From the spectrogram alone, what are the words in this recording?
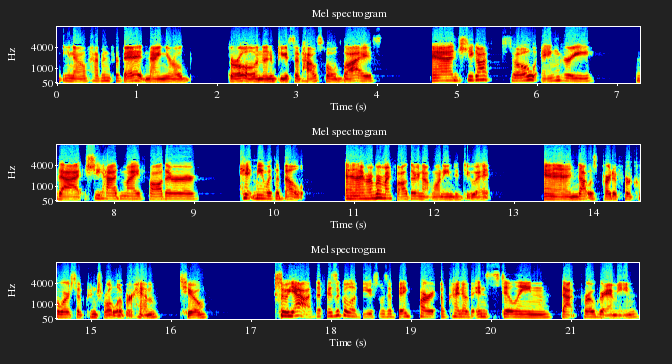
You know, heaven forbid, nine year old girl in an abusive household lies, and she got so angry that she had my father hit me with a belt, and I remember my father not wanting to do it, and that was part of her coercive control over him too. So yeah the physical abuse was a big part of kind of instilling that programming.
